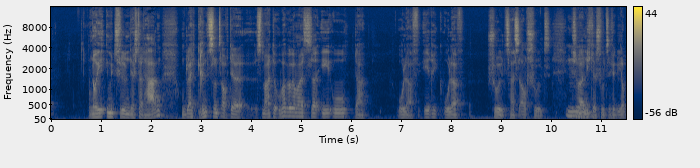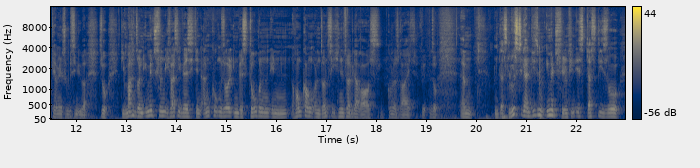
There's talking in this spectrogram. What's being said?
neue Imagefilm der Stadt Hagen. Und gleich grinst uns auch der smarte Oberbürgermeister EU, da, Olaf, Erik Olaf Schulz, heißt auch Schulz. Ist aber nicht der Schulz-Effekt. Ich glaube, die haben den schon ein bisschen über. So, die machen so einen Imagefilm, ich weiß nicht, wer sich den angucken soll, Investoren in Hongkong und sonst, ich nehme es mal wieder raus. Komm, das reicht. So, ähm, und das Lustige an diesem Imagefilmchen ist, dass die so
